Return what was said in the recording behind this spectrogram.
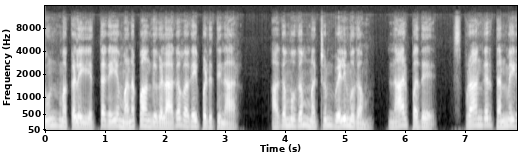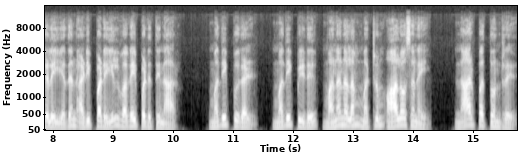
யூண்ட் மக்களை எத்தகைய மனப்பாங்குகளாக வகைப்படுத்தினார்? அகமுகம் மற்றும் வெளிமுகம். நாற்பது. ஸ்ப்ராங்கர் தன்மைகளை எதன் அடிப்படையில் வகைப்படுத்தினார்? மதிப்புகள். மதிப்பீடு மனநலம் மற்றும் ஆலோசனை. நாற்பத்தொன்று.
